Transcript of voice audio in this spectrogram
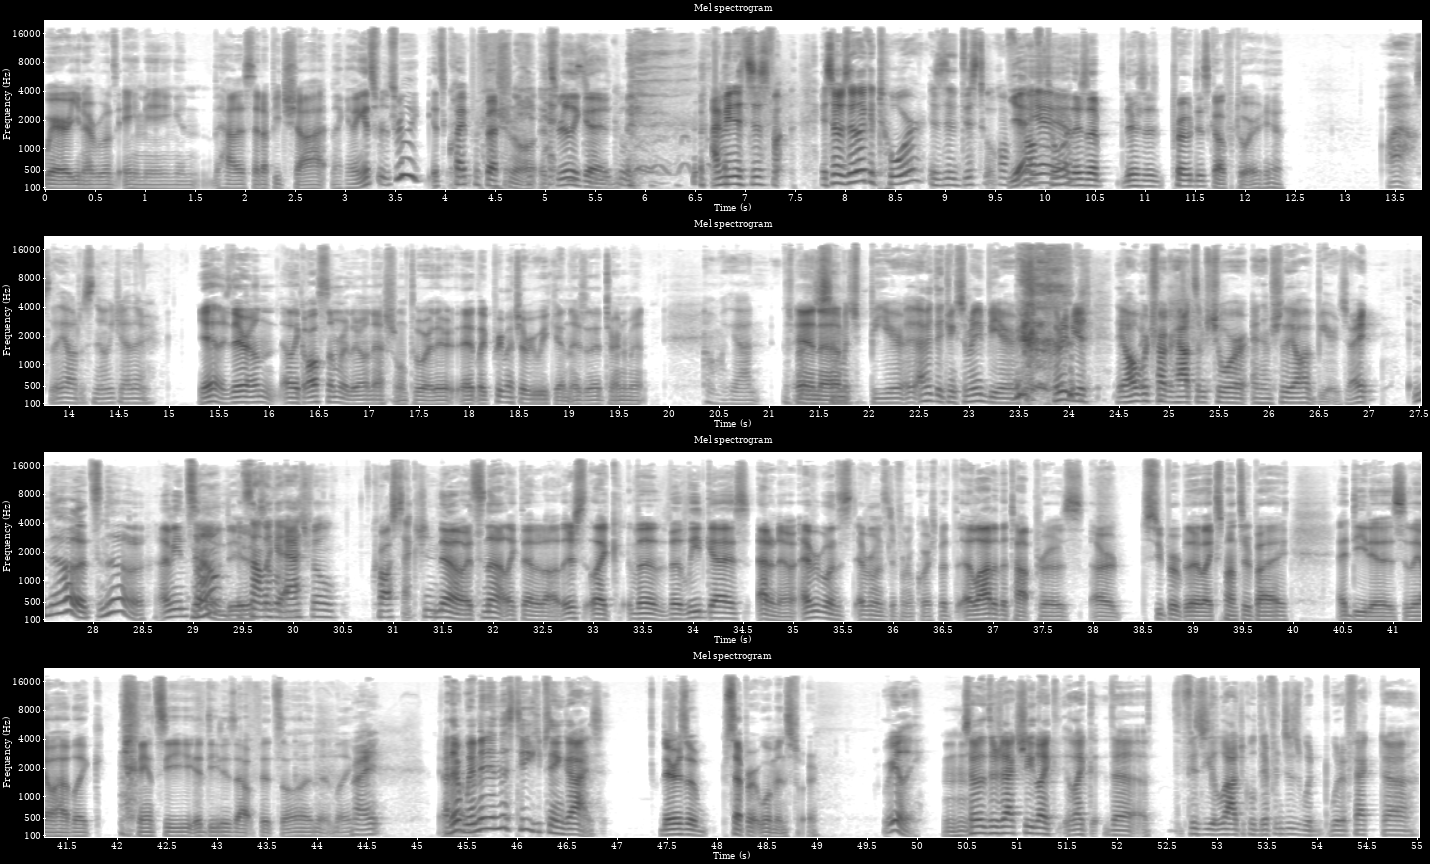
where you know everyone's aiming and how to set up each shot. Like I think it's it's really it's quite professional. It's really good. Really cool. I mean, it's just fun. So is there like a tour? Is it a disc golf, yeah, golf yeah, tour? Yeah, there's a there's a pro disc golf tour. Yeah. Wow. So they all just know each other. Yeah, they're on like all summer. They're on national tour. They're at, like pretty much every weekend. There's a tournament. Oh my god. There's and, so um, much beer. I bet they drink so many beer, so many beers. They all wear trucker hats, I'm sure, and I'm sure they all have beards, right? No, it's no. I mean, some no? do. It's not like an Asheville cross section. No, it's not like that at all. There's like the the lead guys. I don't know. Everyone's everyone's different, of course, but a lot of the top pros are super. They're like sponsored by Adidas, so they all have like fancy Adidas outfits on and like. Right. Are there um, women in this too? You keep saying guys. There is a separate women's tour. Really? Mm-hmm. So there's actually like like the physiological differences would would affect uh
